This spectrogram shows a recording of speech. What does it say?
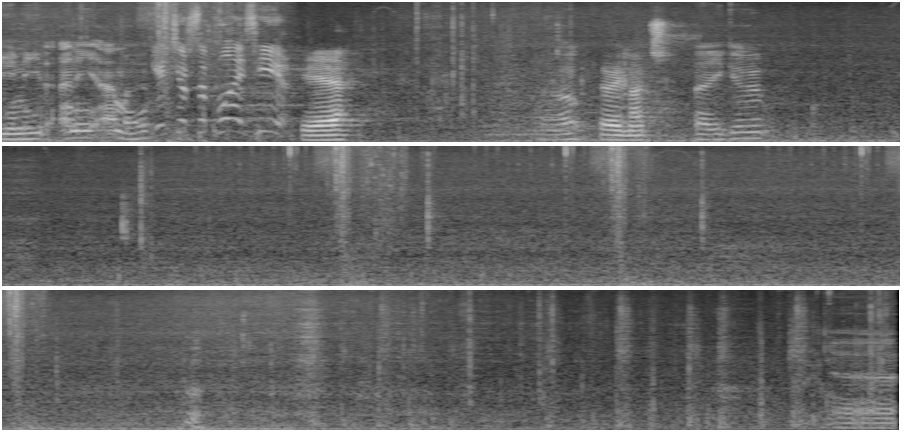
You need any ammo? Get your supplies here! Yeah, Oh, very much. there you go. Uh,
